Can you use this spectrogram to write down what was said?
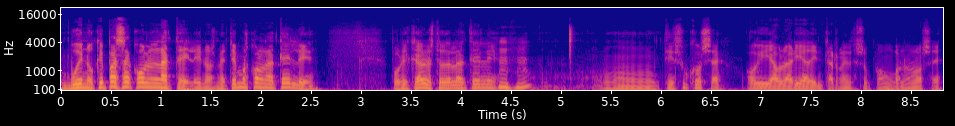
bueno, ¿qué pasa con la tele? ¿Nos metemos con la tele? Porque, claro, esto de la tele. Mm, tiene su cosa. Hoy hablaría de Internet, supongo, no lo sé.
